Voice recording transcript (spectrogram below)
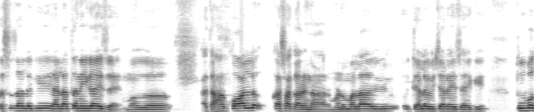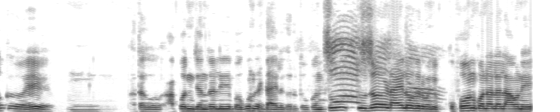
कसं झालं की याला आता निघायचं आहे मग आता हा कॉल कसा करणार? म्हणून मला त्याला विचारायचं आहे की तू बघ हे आता आपण जनरली बघून डायल करतो पण तू तुझं डायल वगैरे म्हणजे फोन कोणाला लावणे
